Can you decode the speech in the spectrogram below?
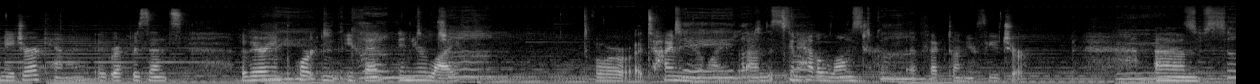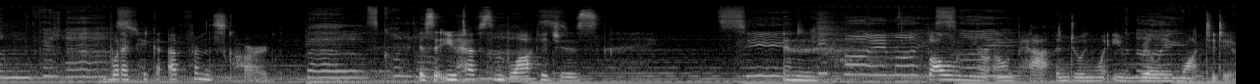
major arcana. It represents a very important event in your life or a time in your life um, that's going to have a long-term effect on your future. Um, what I pick up from this card is that you have some blockages in following your own path and doing what you really want to do.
